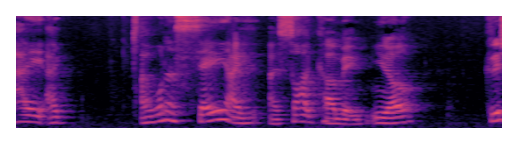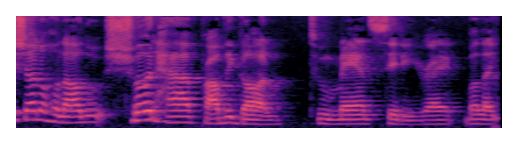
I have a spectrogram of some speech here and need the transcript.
I, I, I want to say I I saw it coming. You know, Cristiano Ronaldo should have probably gone to Man City, right? But like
